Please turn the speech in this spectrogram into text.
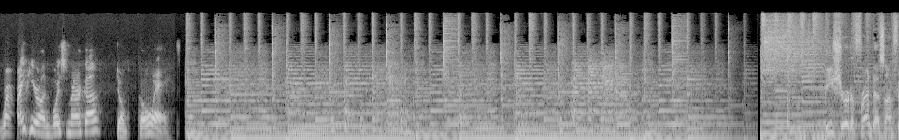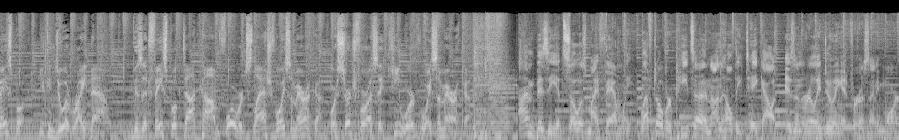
right here on Voice America. Don't go away. Be sure to friend us on Facebook. You can do it right now. Visit facebook.com forward slash voice America or search for us at keyword voice America. I'm busy and so is my family. Leftover pizza and unhealthy takeout isn't really doing it for us anymore.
